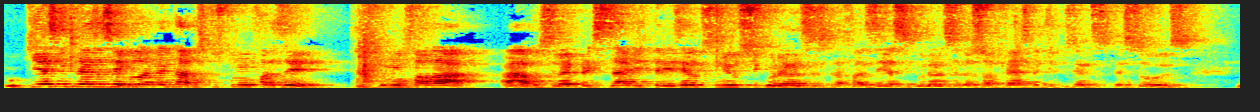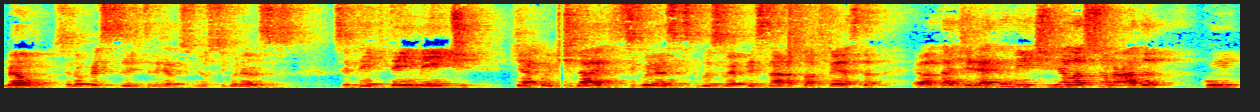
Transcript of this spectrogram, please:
O que as empresas regulamentadas costumam fazer? Costumam falar, ah, você vai precisar de 300 mil seguranças para fazer a segurança da sua festa de 200 pessoas. Não, você não precisa de 300 mil seguranças. Você tem que ter em mente que a quantidade de seguranças que você vai precisar na sua festa, ela está diretamente relacionada com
